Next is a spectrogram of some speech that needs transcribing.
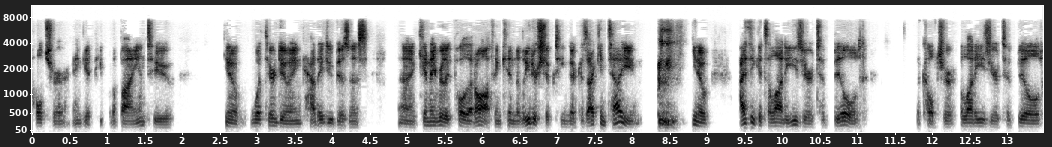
culture and get people to buy into you know what they're doing how they do business? Uh, can they really pull that off and can the leadership team there? Because i can tell you you know i think it's a lot easier to build a culture a lot easier to build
